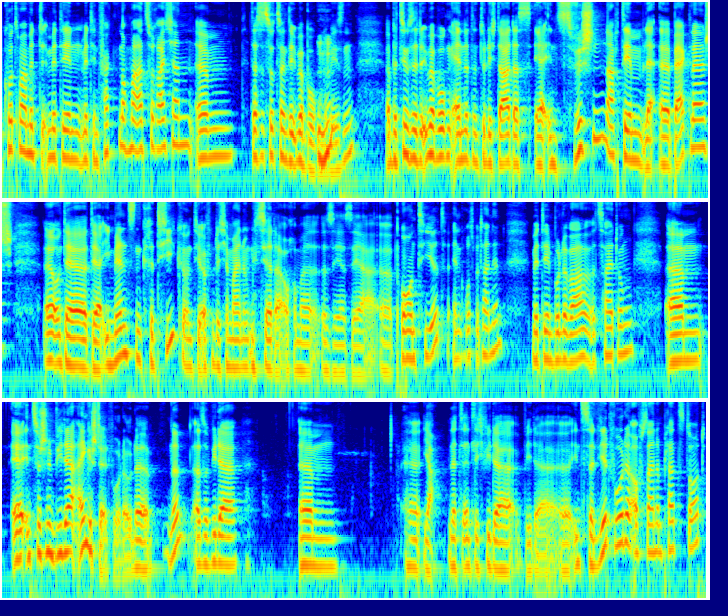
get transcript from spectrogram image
kurz mal mit, mit, den, mit den Fakten nochmal anzureichern. Ähm, das ist sozusagen der Überbogen mhm. gewesen. Äh, beziehungsweise der Überbogen endet natürlich da, dass er inzwischen nach dem äh, Backlash und der, der immensen Kritik, und die öffentliche Meinung ist ja da auch immer sehr, sehr pointiert in Großbritannien mit den Boulevardzeitungen, ähm, er inzwischen wieder eingestellt wurde. Oder, ne, also wieder. Ähm, äh, ja, letztendlich wieder, wieder installiert wurde auf seinem Platz dort.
